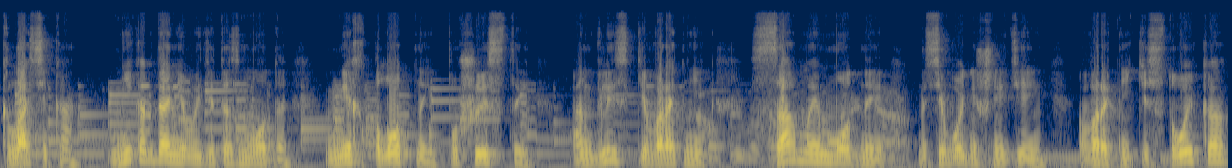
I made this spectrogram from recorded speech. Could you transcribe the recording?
Классика никогда не выйдет из моды. Мех плотный, пушистый, английский воротник. Самый модный на сегодняшний день. Воротники стойка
